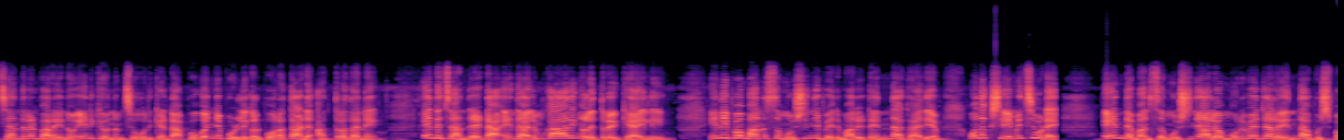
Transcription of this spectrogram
ചന്ദ്രൻ പറയുന്നു എനിക്കൊന്നും ചോദിക്കണ്ട. പുകഞ്ഞ പുള്ളികൾ പുറത്താണ്. അത്ര തന്നെ. എന്റെ ചന്ദ്രേട്ട എന്തായാലും കാര്യങ്ങൾ ഇത്രയൊക്കെ ആയില്ലേ? ഇനിയിപ്പോൾ മനസ്സ് മുഷിഞ്ഞ് പെരുമാറിയിട്ട് എന്താ കാര്യം? ഒന്ന് ക്ഷമിച്ചൂടെ? എന്റെ മനസ്സ് മുഷിഞ്ഞാലോ മുറിവേറ്റാലോ എന്താ പുഷ്പ?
